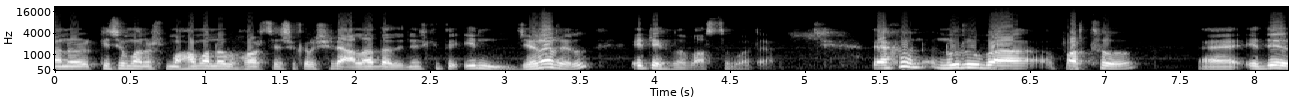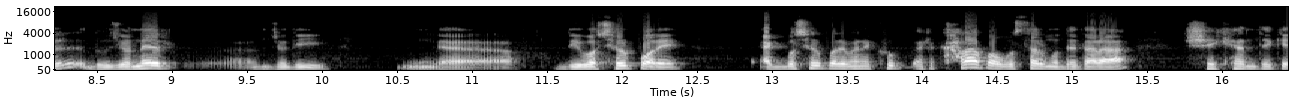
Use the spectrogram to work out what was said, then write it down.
মানুষ, কিছু মানুষ মহামানব হওয়ার চেষ্টা করে, সেটা আলাদা জিনিস, কিন্তু ইন জেনারেল এটাই হলো বাস্তবতা। এখন নুরু বা পার্থ এদের দুজনের, যদি দুই বছর পরে, এক বছর পরে মানে খুব একটা খারাপ অবস্থার মধ্যে তারা সেখান থেকে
